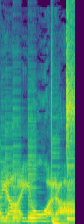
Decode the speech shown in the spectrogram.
ay, ay, ay,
